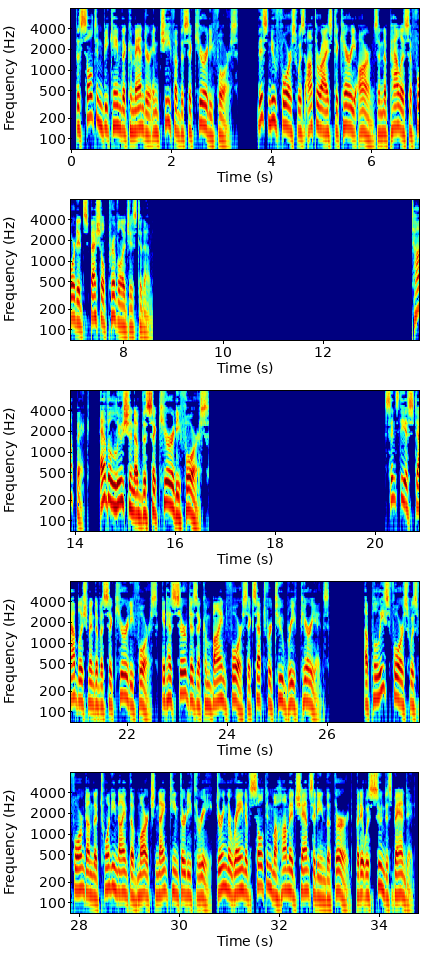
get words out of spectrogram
The Sultan became the commander-in-chief of the security force. This new force was authorized to carry arms and the palace afforded special privileges to them. Evolution of the security force Since the establishment of a security force, it has served as a combined force except for two brief periods. A police force was formed on 29 March 1933, during the reign of Sultan Muhammad Shamsuddin III, but it was soon disbanded.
